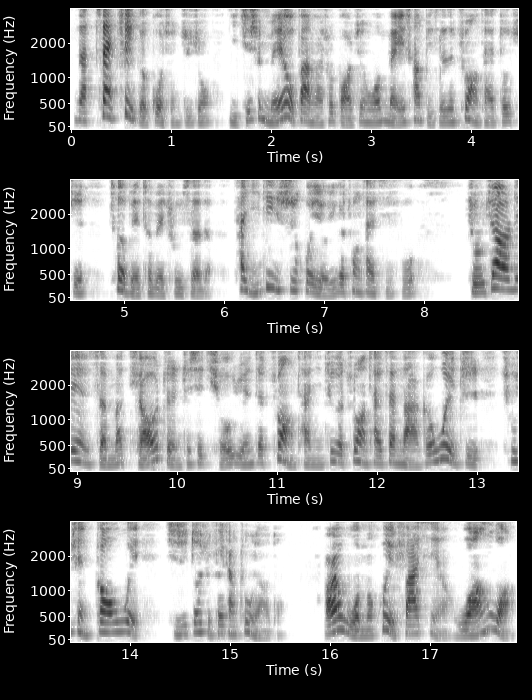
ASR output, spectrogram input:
那在这个过程之中，你其实没有办法说保证我每一场比赛的状态都是特别特别出色的，它一定是会有一个状态起伏。主教练怎么调整这些球员的状态？你这个状态在哪个位置出现高位，其实都是非常重要的。而我们会发现啊，往往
